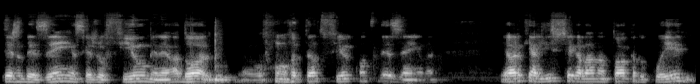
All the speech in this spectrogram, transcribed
Seja desenho, seja o filme, né? Eu adoro tanto filme quanto desenho, né? E a hora que a Alice chega lá na toca do coelho,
